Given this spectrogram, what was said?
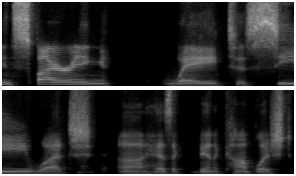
inspiring way to see what uh, has been accomplished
